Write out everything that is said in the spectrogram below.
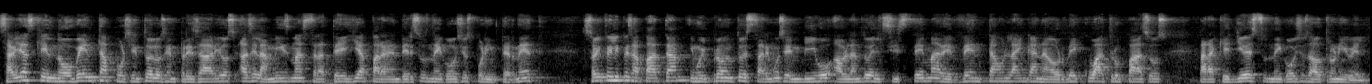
¿Sabías que el 90% de los empresarios hace la misma estrategia para vender sus negocios por Internet? Soy Felipe Zapata y muy pronto estaremos en vivo hablando del sistema de venta online ganador de cuatro pasos para que lleves tus negocios a otro nivel.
